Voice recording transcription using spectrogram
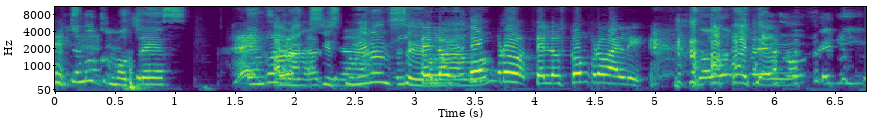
Yo tengo como tres. Tengo Ahora, la- si la- estuvieran Te los cerrados. compro, te los compro, vale. No, Ya no, feliz.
